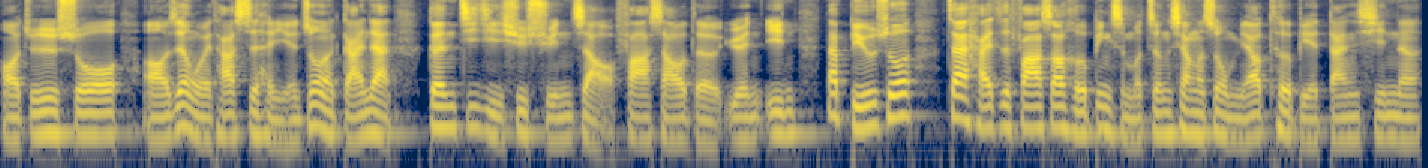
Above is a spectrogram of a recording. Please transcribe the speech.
哦，就是说哦认。为它是很严重的感染，跟积极去寻找发烧的原因。那比如说，在孩子发烧合并什么征象的时候，我们要特别担心呢？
